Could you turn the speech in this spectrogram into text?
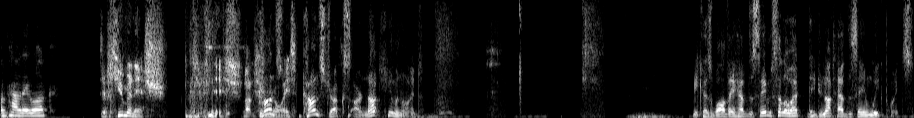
of how they look. They're humanish, Ish. not Cons- humanoid. constructs are not humanoid. Because while they have the same silhouette, they do not have the same weak points.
